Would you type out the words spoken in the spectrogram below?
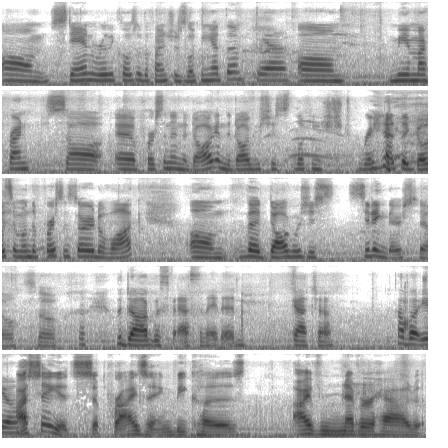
um stand really close to the fence just looking at them. Yeah. Um, me and my friend saw a person and a dog, and the dog was just looking straight at the goats. And when the person started to walk, um, the dog was just sitting there still. So The dog was fascinated. Gotcha. How about you? I say it's surprising because I've never had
